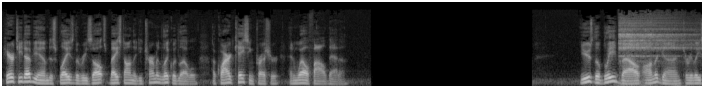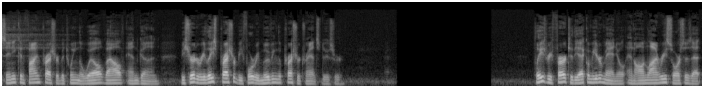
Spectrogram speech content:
Here TWM displays the results based on the determined liquid level, acquired casing pressure, and well file data. Use the bleed valve on the gun to release any confined pressure between the well valve and gun. Be sure to release pressure before removing the pressure transducer. Please refer to the Echometer manual and online resources at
